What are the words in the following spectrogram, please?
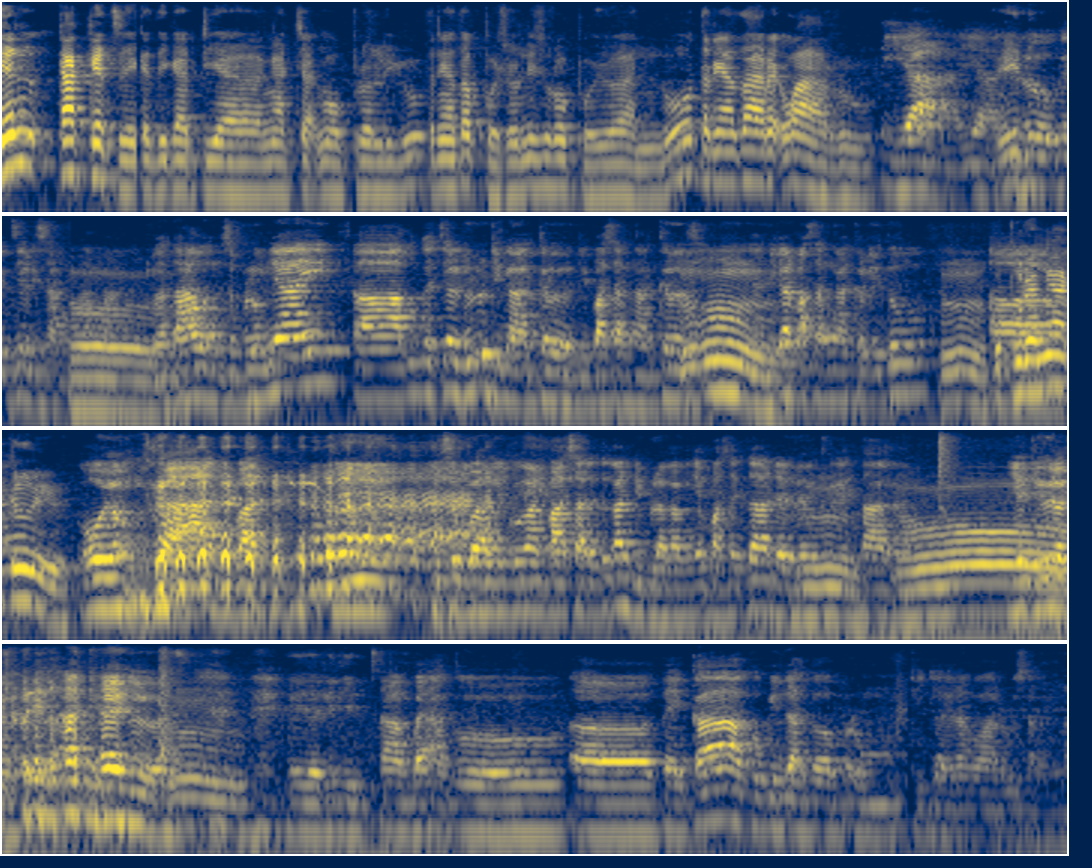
Biyen kaget sih ketika dia ngajak ngobrol itu ternyata bosone Surabayaan. Oh, ternyata arek waru. Iya, iya. It- Dulu kecil di sana. Oh. Dua tahun. Sebelumnya eh, aku kecil dulu di Ngagel, di Pasar Ngagel. sih. Mm-mm. Jadi kan Pasar Ngagel itu Hmm, eh, kuburan ngagel itu. Oh ya enggak, di, di, sebuah lingkungan pasar itu kan di belakangnya pasar itu ada rel Hmm. kereta kan. Oh. Ya di rel keretanya itu. Mas. Hmm. Ya, jadi gitu. Sampai aku eh, TK aku pindah ke perum di daerah Waru sana.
